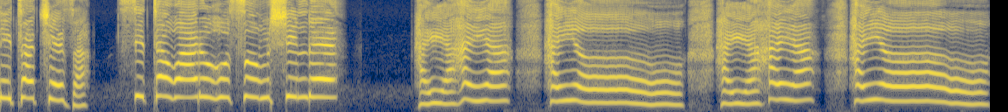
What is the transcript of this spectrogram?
nitacheza, sitawaruhusu mshinde. Haya haya hayo, haya haya hayo,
